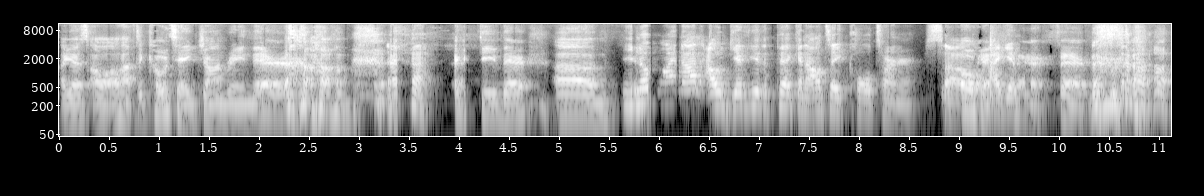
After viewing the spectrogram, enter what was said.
I guess I'll, I'll have to co-take John Raine there. um, second team there. Um, you know why not? I'll give you the pick and I'll take Cole Turner. So okay, I get fair. fair.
